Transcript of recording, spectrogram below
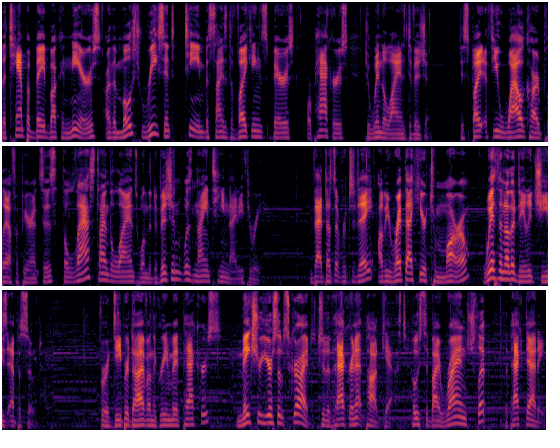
the Tampa Bay Buccaneers are the most recent team besides the Vikings, Bears, or Packers to win the Lions division. Despite a few wild card playoff appearances, the last time the Lions won the division was 1993. That does it for today. I'll be right back here tomorrow with another Daily Cheese episode. For a deeper dive on the Green Bay Packers, make sure you're subscribed to the Packernet podcast, hosted by Ryan Schlip, the Pack Daddy.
